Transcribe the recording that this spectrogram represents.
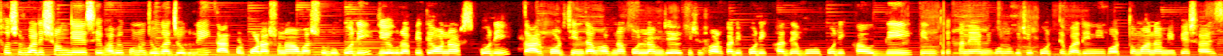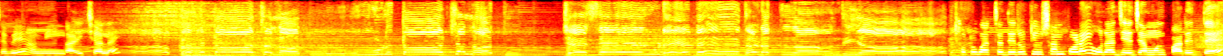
শ্বশুরবাড়ির সঙ্গে সেভাবে কোনো যোগাযোগ নেই। তারপর পড়াশোনা আবার শুরু করি জিওগ্রাফিতে অনার্স করি। তারপর চিন্তা ভাবনা করলাম যে কিছু সরকারি পরীক্ষা দেব পরীক্ষাও দিই কিন্তু এখানে আমি কোনো কিছু করতে পারিনি। বর্তমান আমি পেশা হিসেবে আমি গাড়ি চালাই। ছোট বাচ্চাদেরও টিউশন পড়াই ওরা যে যেমন পারে দেয়।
